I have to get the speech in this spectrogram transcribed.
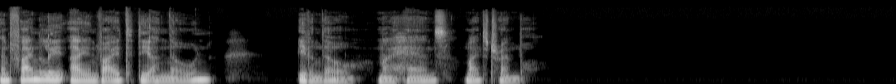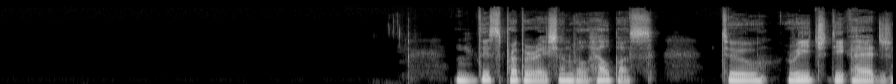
And finally, I invite the unknown, even though my hands might tremble. This preparation will help us to reach the edge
